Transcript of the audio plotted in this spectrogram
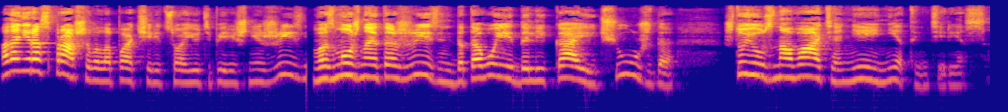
Она не расспрашивала падчерицу о ее теперешней жизни. Возможно, эта жизнь до того ей далека и чужда, что и узнавать о ней нет интереса.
